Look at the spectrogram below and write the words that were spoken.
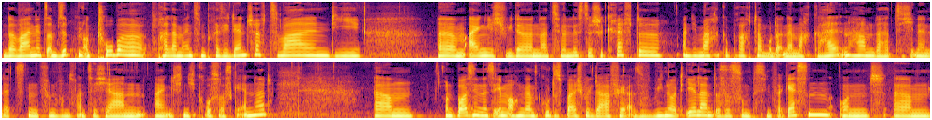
Da waren jetzt am 7. Oktober Parlaments- und Präsidentschaftswahlen, die ähm, eigentlich wieder nationalistische Kräfte an die Macht gebracht haben oder an der Macht gehalten haben. Da hat sich in den letzten 25 Jahren eigentlich nicht groß was geändert. Ähm, und Bosnien ist eben auch ein ganz gutes Beispiel dafür. Also wie Nordirland ist es so ein bisschen vergessen und ähm,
